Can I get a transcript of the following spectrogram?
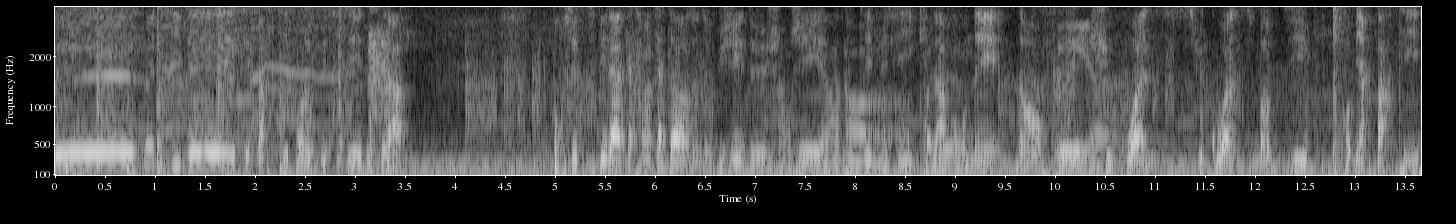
le petit dé. C'est parti pour le petit dé. Donc là, pour ce petit dé là, 94, on est obligé de changer hein, toutes Oh, les musiques. Là, de- on est dans le. Shookwans, Shookwans Mob Deep, première partie.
